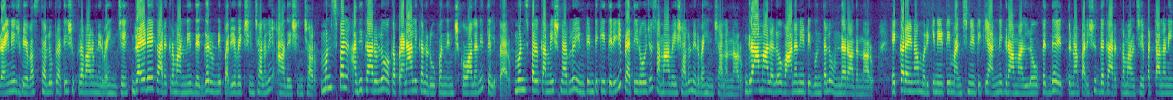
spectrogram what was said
డ్రైనేజ్ వ్యవస్థలు ప్రతి శుక్రవారం నిర్వహించే డ్రై డే కార్యక్రమాన్ని దగ్గరుండి పర్యవేక్షించాలని ఆదేశించారు. మున్సిపల్ అధికారులు ఒక ప్రణాళికను రూపొందించుకోవాలని తెలిపారు. మున్సిపల్ కమిషనర్లు ఇంటింటికి తిరిగి ప్రతిరోజు సమావేశాలు నిర్వహించాలన్నారు. గ్రామాలలో వాననీటి గుంతలు ఉండరాదన్నారు. ఎక్కడైనా మురికి నీటి మంచినీటికి అన్ని గ్రామాల్లో పెద్ద ఎత్తున పరిశుద్ధ కార్యక్రమాలు చేపట్టాలని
